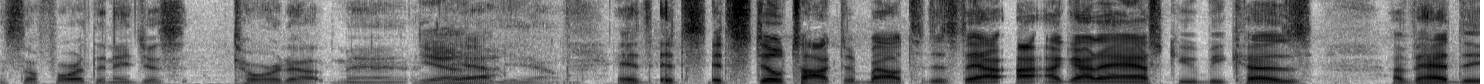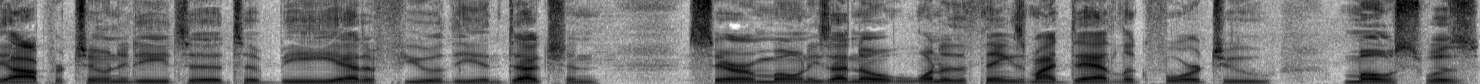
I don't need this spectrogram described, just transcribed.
and so forth, and they just tore it up, man. Yeah. Yeah. You know, It, it's it's still talked about to this day. I, I got to ask you because I've had the opportunity to, to be at a few of the induction ceremonies. I know one of the things my dad looked forward to most was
